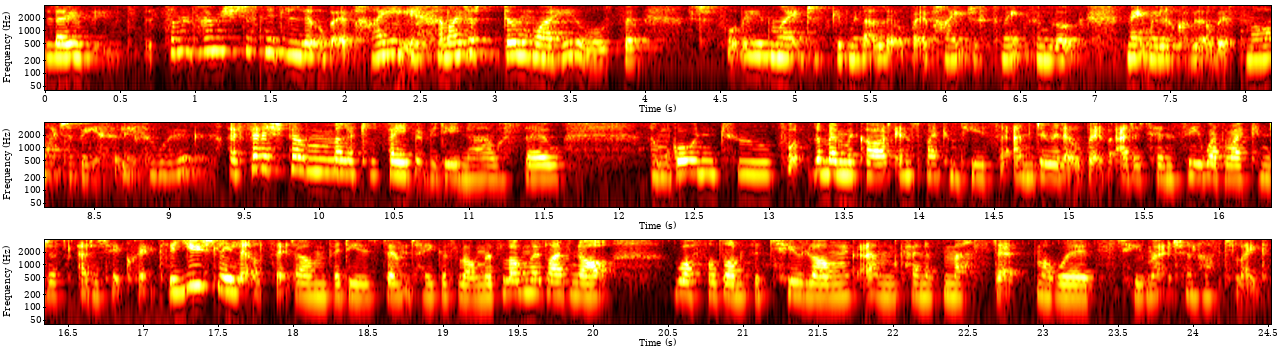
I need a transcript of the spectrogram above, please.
low boots, but sometimes you just need a little bit of height and I just don't wear heels. So I just thought these might just give me that little bit of height just to make them look, make me look a little bit smarter basically for work. I finished filming my little favourite video now, so I'm going to put the memory card into my computer and do a little bit of editing, see whether I can just edit it quickly. Usually little sit down videos don't take as long, as long as I've not waffled on for too long and kind of messed up my words too much and have to like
